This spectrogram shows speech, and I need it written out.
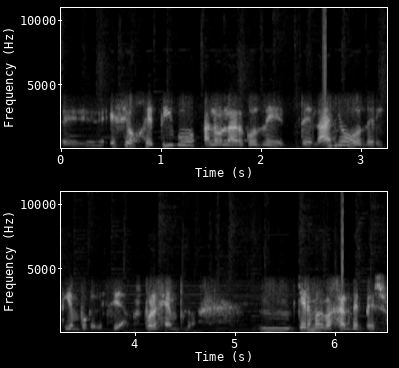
eh, ese objetivo a lo largo de- del año o del tiempo que decidamos. Por ejemplo, mm, queremos bajar de peso,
